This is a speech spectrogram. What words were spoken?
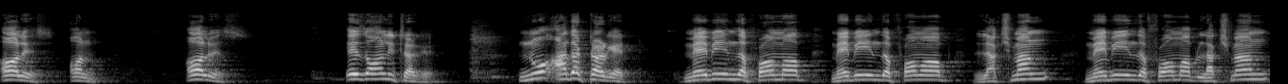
Always, on, always. Is the only target. No other target. Maybe in the form of, maybe in the form of Lakshman, maybe in the form of Lakshman,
